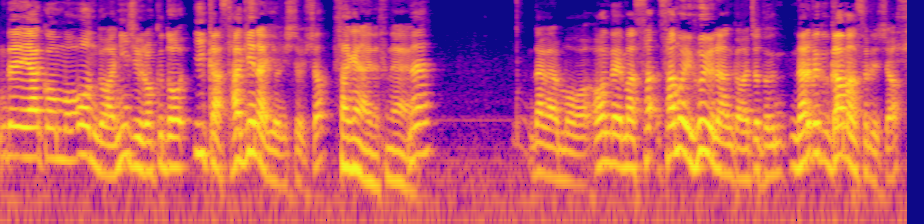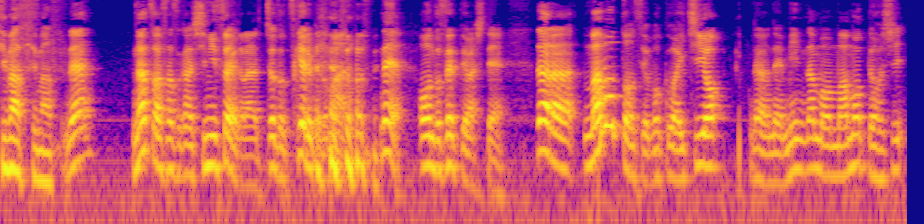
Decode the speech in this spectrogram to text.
でエアコンも温度は26度以下下げないようにしてるでしょ？下げないですね。ねだからもうほんでまあさ寒い冬なんかはちょっとなるべく我慢するでしょ？しますします。ね。夏はさすがに死にそうやから、ちょっとつけるけど、まあ、ね温度設定はして。だから、守っとんすよ、僕は一応。だからね、みんなも守ってほし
